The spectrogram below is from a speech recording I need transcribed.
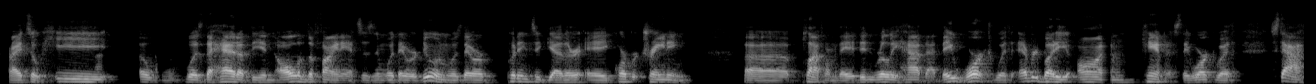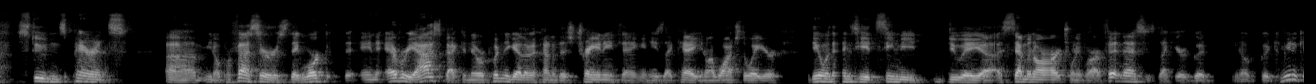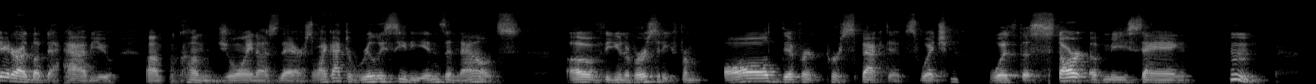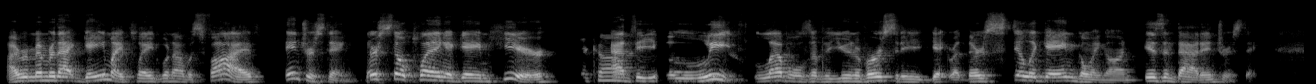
right? So he uh, was the head of the all of the finances, and what they were doing was they were putting together a corporate training uh, platform. They didn't really have that. They worked with everybody on campus. They worked with staff, students, parents, um, you know, professors. They work in every aspect, and they were putting together kind of this training thing. And he's like, "Hey, you know, I watched the way you're dealing with things. He had seen me do a, a seminar at 24 Hour Fitness. He's like, "You're a good, you know, good communicator. I'd love to have you um, come join us there." So I got to really see the ins and outs of the university from all different perspectives, which was the start of me saying, "Hmm, I remember that game I played when I was five. Interesting. They're still playing a game here." at the elite levels of the university there's still a game going on isn't that interesting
